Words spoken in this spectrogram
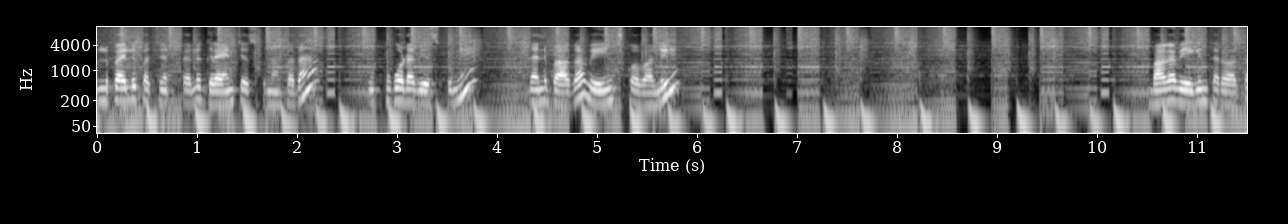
ఉల్లిపాయలు పచ్చిమిరపకాయలు గ్రైండ్ చేసుకున్నాం కదా ఉప్పు కూడా వేసుకుని దాన్ని బాగా వేయించుకోవాలి. బాగా వేగిన తర్వాత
